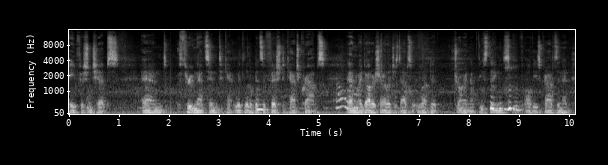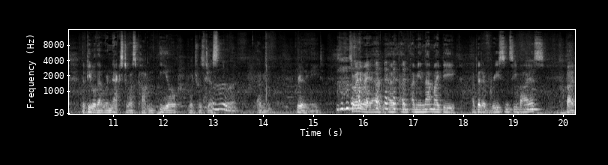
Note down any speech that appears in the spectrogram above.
ate fish and chips, and threw nets in to ca- with little bits of fish to catch crabs. And my daughter Charlotte just absolutely loved it, drawing up these things, all these crabs in it. The people that were next to us caught an eel, which was just, I mean, really neat. So anyway, I, I, I- I mean that might be a bit of recency bias, but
